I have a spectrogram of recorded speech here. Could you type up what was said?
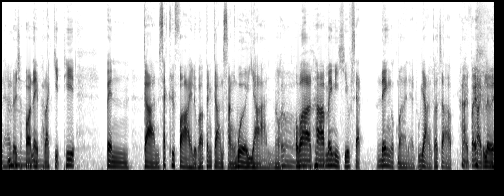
นะฮะโดยเฉพาะในภารกิจที่เป็นการ sacrifice หรือว่าเป็นการสังเวยยานเนาะเออเพราะว่าถ้าไม่มี CubeSat เด้งออกมาเนี่ย ทุกอย่างก็จะหายไปหายไปเลย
